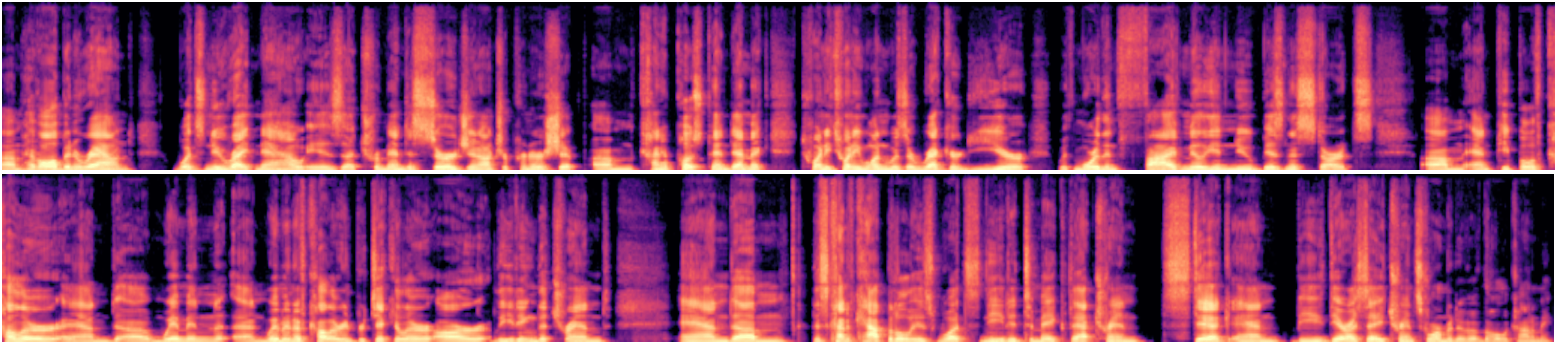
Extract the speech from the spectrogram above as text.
um, have all been around. What's new right now is a tremendous surge in entrepreneurship, um, kind of post pandemic. 2021 was a record year with more than 5 million new business starts. Um, and people of color and uh, women and women of color in particular are leading the trend And um, this kind of capital is what's needed to make that trend stick and be, dare I say, transformative of the whole economy.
